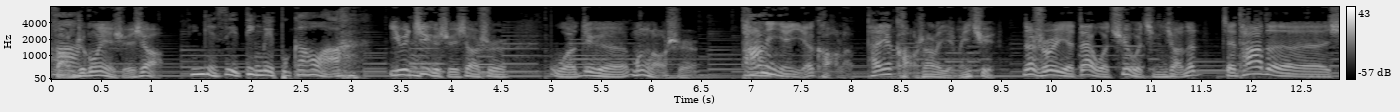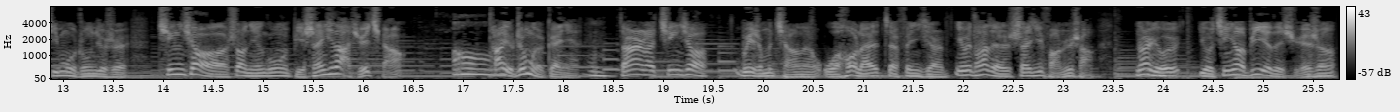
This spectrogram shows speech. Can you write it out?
纺织工业学校，您给自己定位不高啊，因为这个学校是我这个孟老师，他那年也考了，他也考上了，也没去。那时候也带我去过青校，那在他的心目中就是青校少年宫比山西大学强，哦，他有这么个概念。嗯当然了，青校为什么强呢？我后来再分析一下，因为他在山西纺织厂那儿有有青校毕业的学生，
